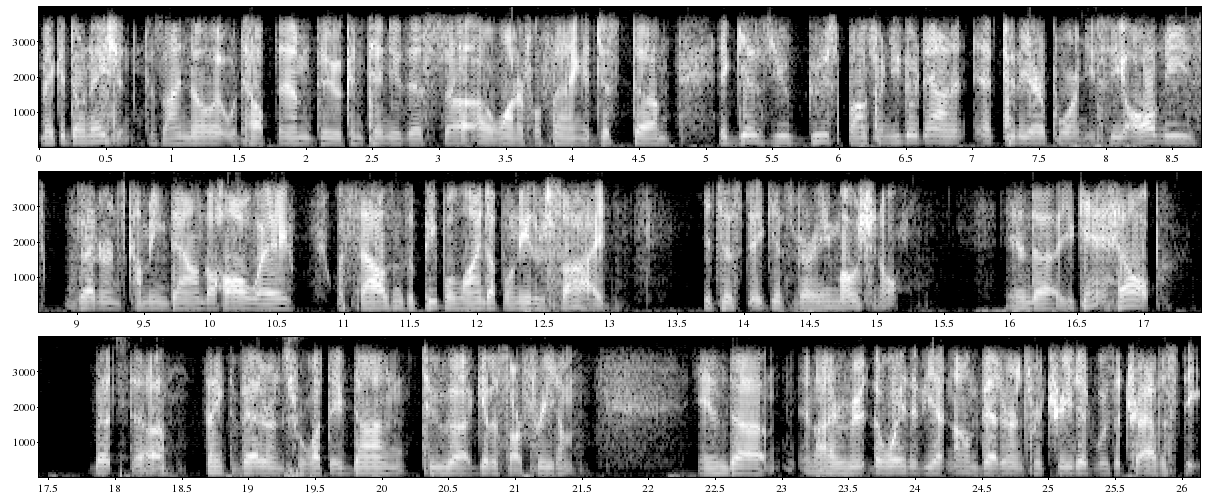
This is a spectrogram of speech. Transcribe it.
make a donation because I know it would help them to continue this uh, wonderful thing. It just um, it gives you goosebumps when you go down to the airport and you see all these veterans coming down the hallway with thousands of people lined up on either side. It just it gets very emotional, and uh, you can't help but uh, thank the veterans for what they've done to uh, give us our freedom and uh, and I the way the Vietnam veterans were treated was a travesty.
